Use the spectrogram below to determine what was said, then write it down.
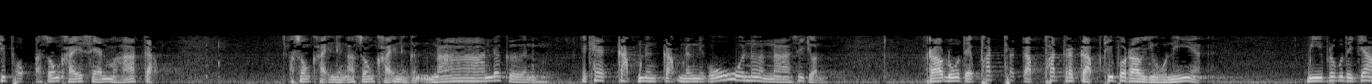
สิบหกอสงไขยแสนมหากับอสงไขยหนึ่งอสงไขยหนึ่งนานเหลือเกินแค่กับหนึ่งกับหนึ่งนี่โอ้เนิ่นนานสิจน เราดูแต่พัทธกับพัทธกับที่พวกเราอยู่นี้มีพระพุทธเจ้า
